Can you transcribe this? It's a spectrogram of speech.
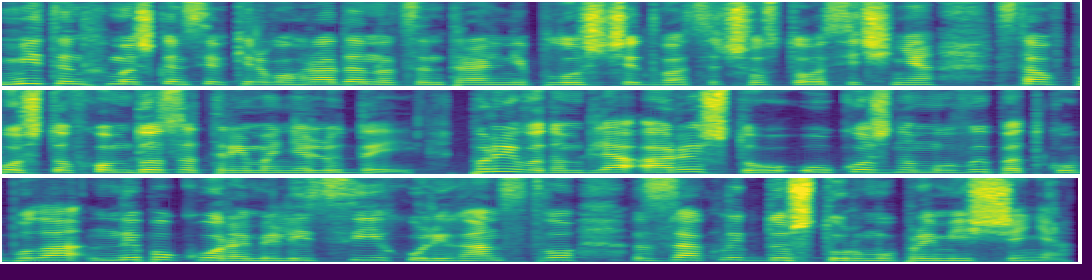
Мітинг мешканців Кіровограда на центральній площі 26 січня став поштовхом до затримання людей. Приводом для арешту у кожному випадку була непокора міліції, хуліганство, заклик до штурму приміщення.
